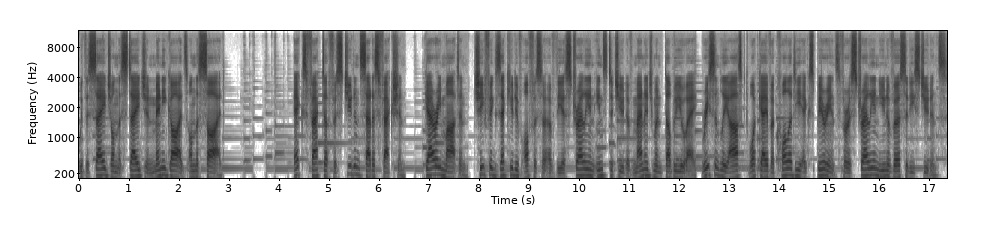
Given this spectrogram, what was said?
with the Sage on the stage and many guides on the side. X-Factor for student satisfaction. Gary Martin, Chief Executive Officer of the Australian Institute of Management WA, recently asked what gave a quality experience for Australian university students.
